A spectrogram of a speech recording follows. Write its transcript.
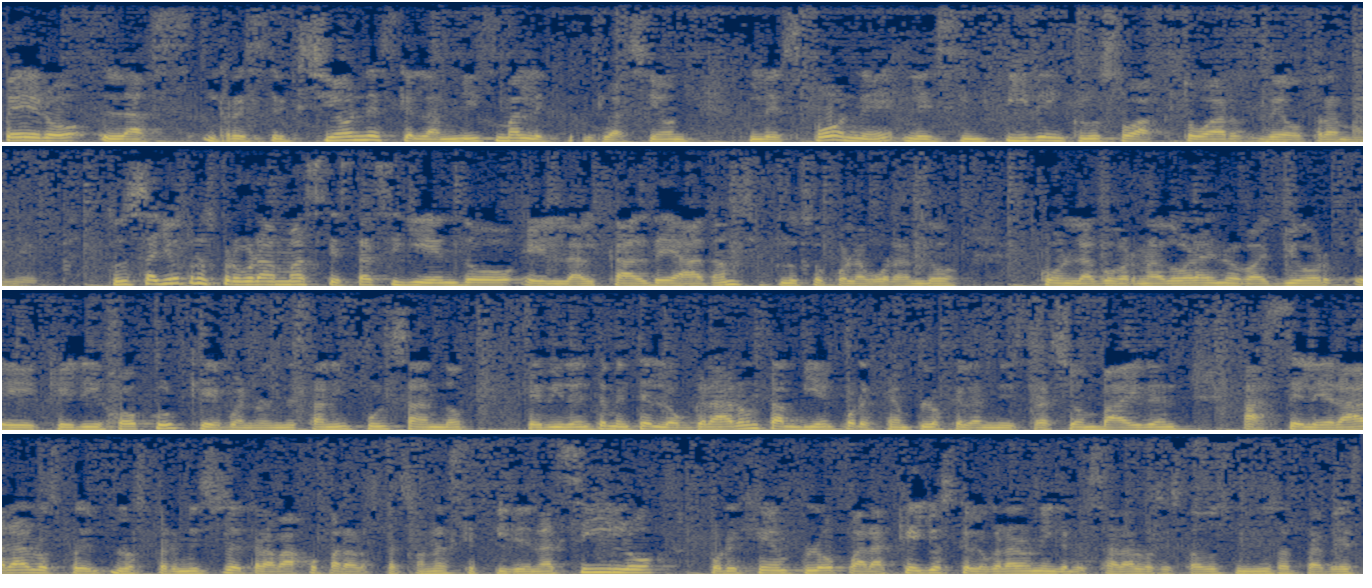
pero las restricciones que la misma legislación les pone les impide incluso actuar de otra manera. Entonces hay otros programas que está siguiendo el alcalde Adams, incluso colaborando con la gobernadora de Nueva York, eh, Katie Hochul, que bueno, están impulsando. Evidentemente lograron también, por ejemplo, que la administración Biden acelerara los, los permisos de trabajo para las personas que piden asilo, por ejemplo, para aquellos que lograron ingresar a los Estados Unidos a través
